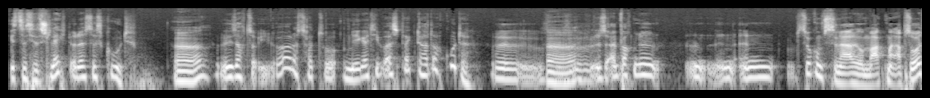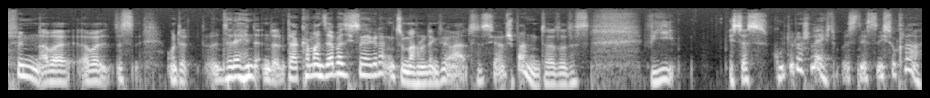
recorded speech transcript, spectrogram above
ist das jetzt schlecht oder ist das gut? Aha. Und die sagt so, ja, das hat so negative Aspekte, hat auch gute. Äh, ist einfach eine, ein, ein, Zukunftsszenario, mag man absurd finden, aber, aber das, und, und dahinter, da kann man selber sich seine Gedanken zu machen und denkt, ja, das ist ja spannend. Also das, wie, ist das gut oder schlecht? Ist jetzt nicht so klar.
